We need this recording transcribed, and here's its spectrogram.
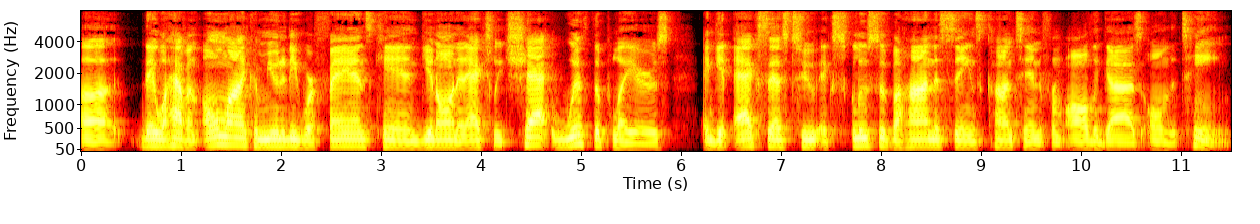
Uh, they will have an online community where fans can get on and actually chat with the players and get access to exclusive behind the scenes content from all the guys on the team.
